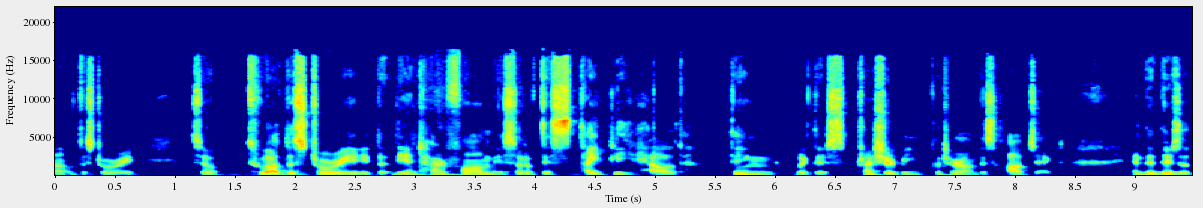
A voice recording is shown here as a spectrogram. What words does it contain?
of the story. So throughout the story, the, the entire form is sort of this tightly held thing, like there's pressure being put around this object. And then there's a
